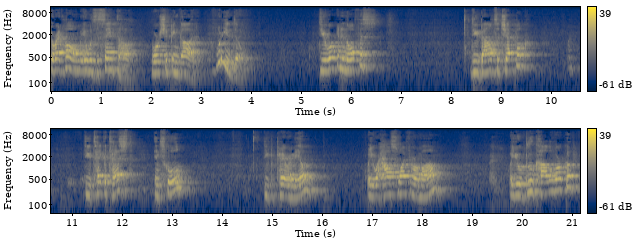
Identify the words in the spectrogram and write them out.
or at home, it was the same to her, worshiping God. What do you do? Do you work in an office? Do you balance a checkbook? Do you take a test in school? Do you prepare a meal? Are you a housewife or a mom? Are you a blue collar worker?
